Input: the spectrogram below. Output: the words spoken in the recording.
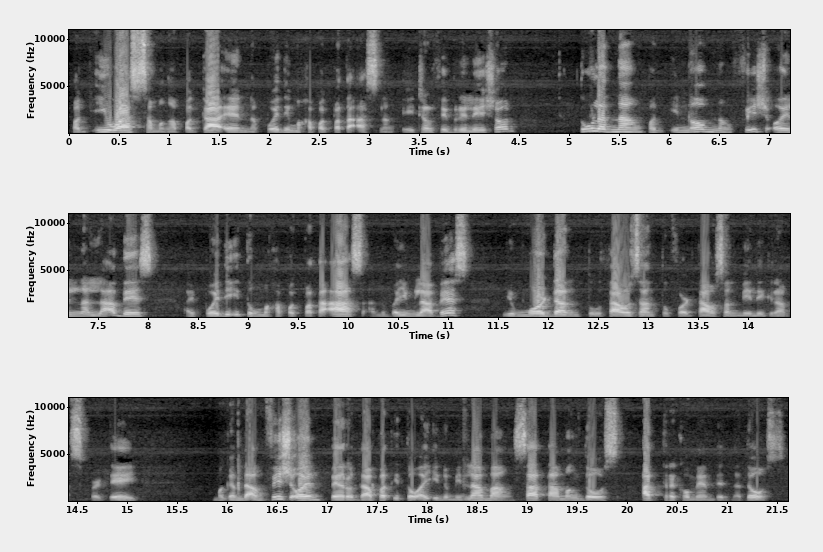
pag-iwas sa mga pagkain na pwedeng makapagpataas ng atrial fibrillation, tulad ng pag-inom ng fish oil na labis ay pwede itong makapagpataas. Ano ba yung labis? Yung more than 2,000 to 4,000 milligrams per day. Maganda ang fish oil pero dapat ito ay inumin lamang sa tamang dose at recommended na dose.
